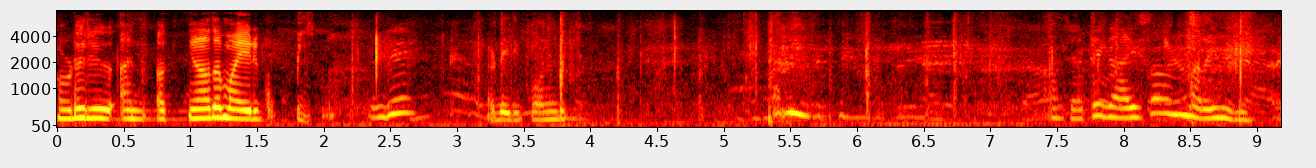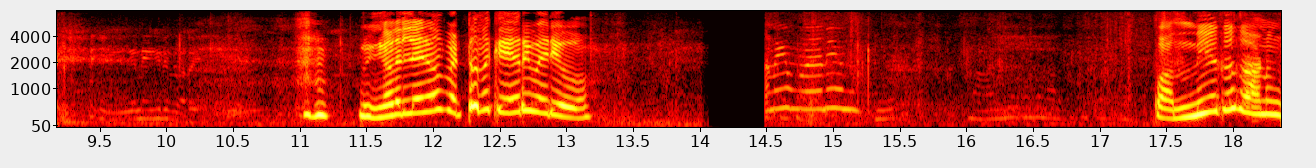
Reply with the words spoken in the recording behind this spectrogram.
അവിടെ ഒരു അജ്ഞാതമായൊരു കുപ്പി. അവിടെ ഇരിപ്പുണ്ട്. ഗായ്സ ഒന്നും പറയുന്നില്ല. നിങ്ങളെല്ലാരും പെട്ടെന്ന് കേറി വരുമോ പന്നിയൊക്കെ കാണും.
